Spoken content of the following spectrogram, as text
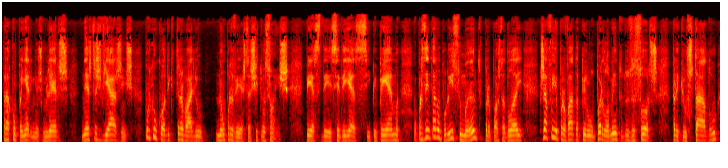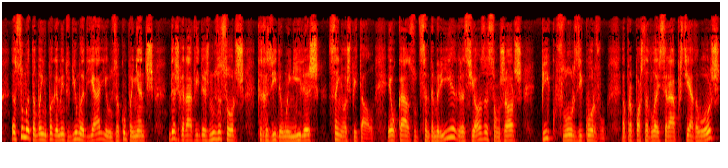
para acompanharem as mulheres nestas viagens, porque o Código de Trabalho não prevê estas situações. PSD, CDS e PPM apresentaram por isso uma anteproposta de lei que já foi aprovada pelo Parlamento dos Açores para que o Estado assuma também o pagamento de uma diária aos acompanhantes das grávidas nos Açores que residam em ilhas sem hospital. É o caso de Santa Maria, Graciosa, São Jorge, Pico, Flores e Corvo. A proposta de lei será apreciada hoje,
